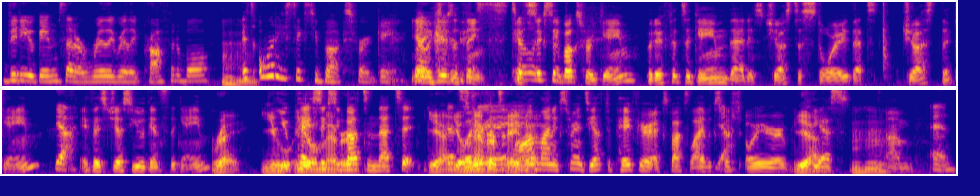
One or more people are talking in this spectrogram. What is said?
video games that are really really profitable. Mm-hmm. It's already 60 bucks for a game. Yeah, Like, but here's the thing: it's it's, sixty expensive. bucks for a game. But if it's a game that is just a story, that's just the game. Yeah. If it's just you against the game, Right. You, you pay sixty never, bucks and that's it. Yeah, That's you'll But true. if never it's pay an that. online experience, you have to pay for your Xbox Live experience or your Yeah. PS, Mhm. um, And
